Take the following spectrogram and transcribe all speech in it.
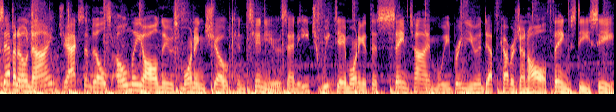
709, Jacksonville's only all news morning show continues. And each weekday morning at this same time, we bring you in depth coverage on all things D.C.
